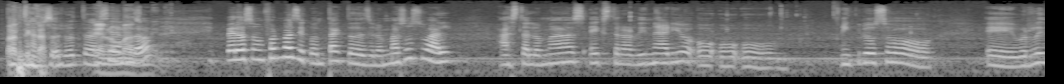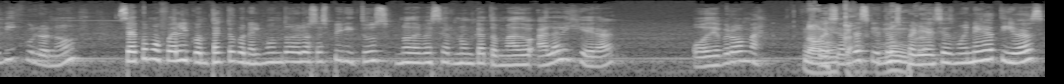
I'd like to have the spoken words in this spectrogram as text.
en Practicar absoluto en lo más hacerlo. Pero son formas de contacto desde lo más usual hasta lo más extraordinario o, o- o incluso eh, ridículo, ¿no? Sea como fuera el contacto con el mundo de los espíritus, no debe ser nunca tomado a la ligera o de broma. No, pues se nunca, han descrito nunca. experiencias muy negativas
